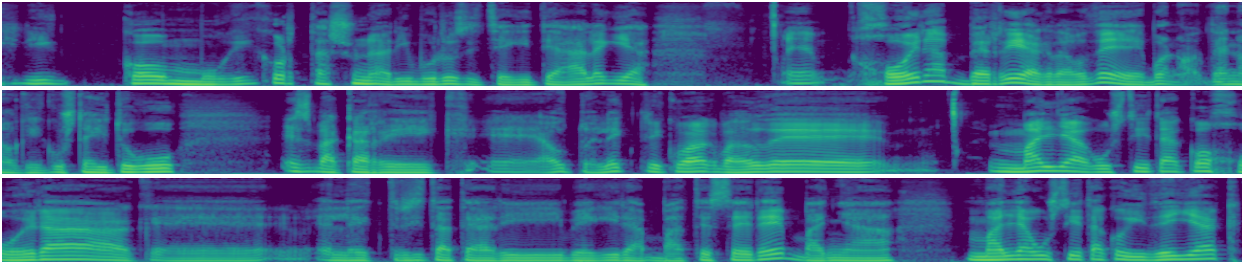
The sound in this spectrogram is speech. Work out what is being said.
hiriko mugikortasunari buruz hitz egitea. Alegia, e, joera berriak daude, bueno, denok ikuste ditugu, ez bakarrik e, autoelektrikoak, badaude maila guztietako joerak e, elektrizitateari begira batez ere, baina maila guztietako ideiak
